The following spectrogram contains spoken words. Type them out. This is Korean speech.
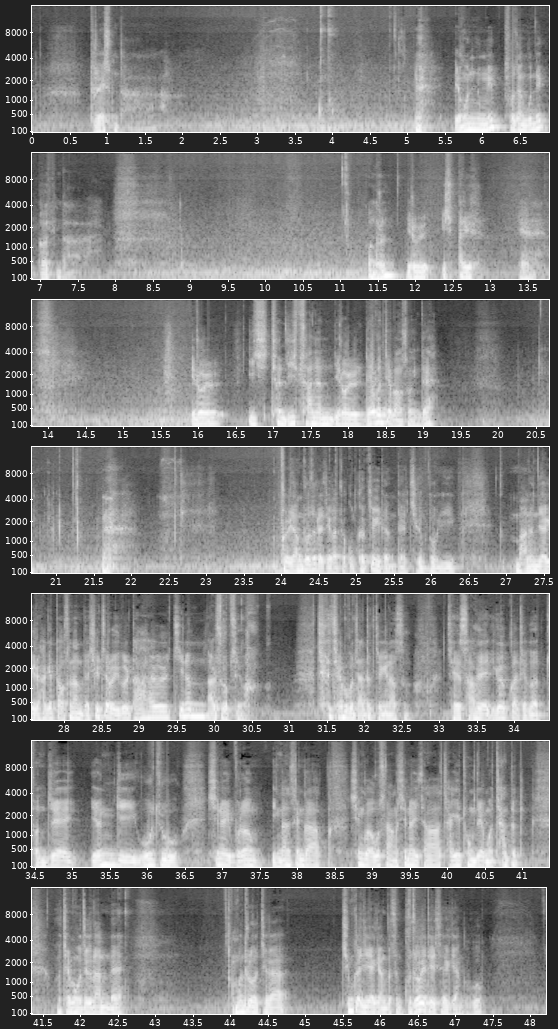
들어가겠습니다. 네. 영원육님, 소장군님, 반갑습니다. 오늘은 1월 28일, 예. 1월 2024년 1월 네 번째 방송인데, 네. 분량 조절에 제가 조금 걱정이 되는데, 지금 또 이 많은 이야기를 하겠다고 써놨는데, 실제로 이걸 다 할지는 알 수가 없어요. 제 제목은 잔뜩 정해놨어. 제 사회 이것과 저것, 존재, 연기, 우주, 신의 부름, 인간 생각, 신과 우상, 신의 자아, 자기 통제 뭐 잔뜩 제목을 적어놨는데, 한번으로 제가 지금까지 이야기한 것은 구조에 대해서 얘기한 거고,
